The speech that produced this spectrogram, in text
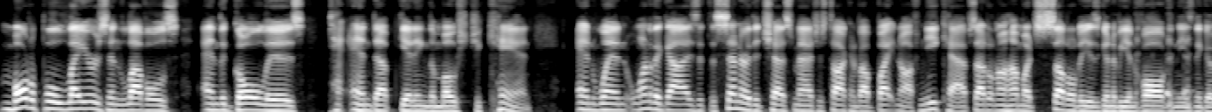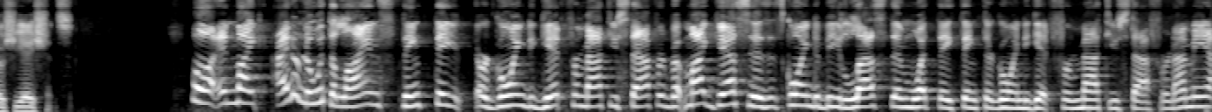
multiple layers and levels and the goal is to end up getting the most you can. And when one of the guys at the center of the chess match is talking about biting off kneecaps, I don't know how much subtlety is going to be involved in these negotiations. Well, and Mike, I don't know what the Lions think they are going to get from Matthew Stafford, but my guess is it's going to be less than what they think they're going to get for Matthew Stafford. I mean,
